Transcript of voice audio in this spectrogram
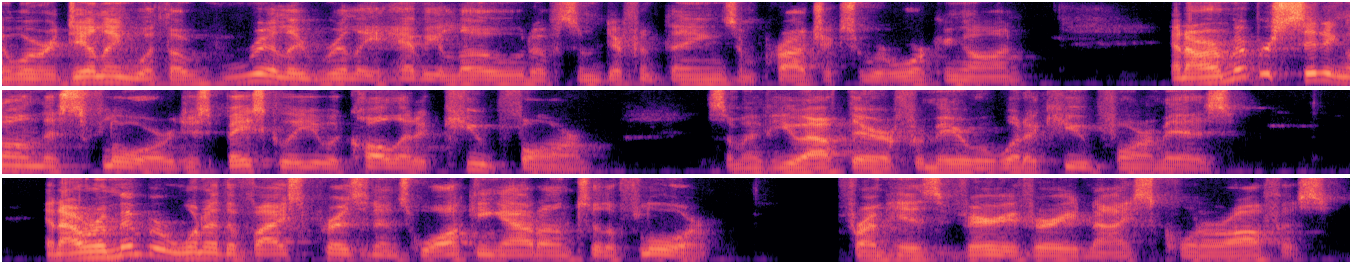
And we were dealing with a really, really heavy load of some different things and projects we were working on. And I remember sitting on this floor, just basically you would call it a cube farm. Some of you out there are familiar with what a cube farm is. And I remember one of the vice presidents walking out onto the floor from his very, very nice corner office.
